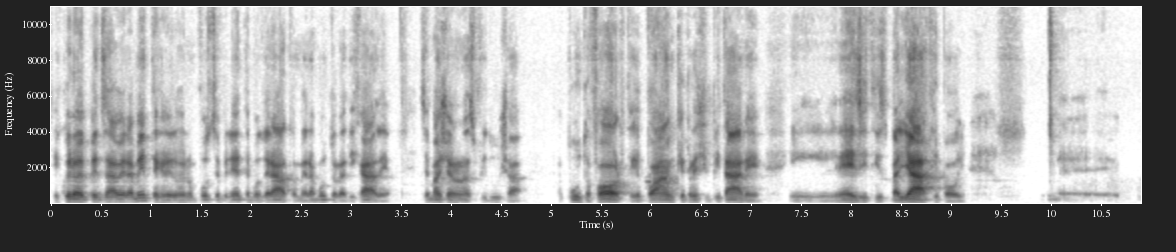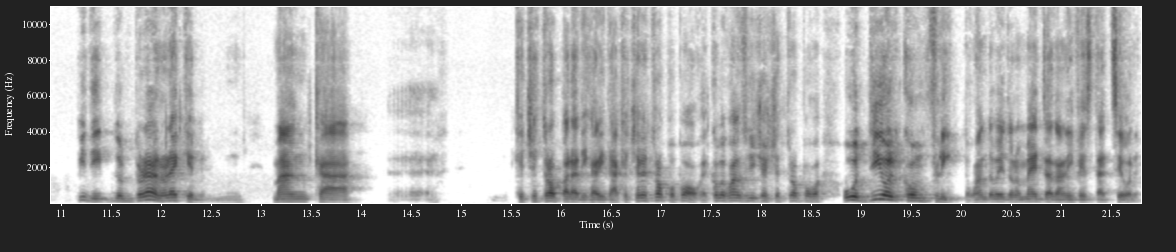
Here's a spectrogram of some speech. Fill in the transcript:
e quello che pensava veramente credo che non fosse per niente moderato ma era molto radicale semmai c'era una sfiducia appunto forte che può anche precipitare in esiti sbagliati poi eh, quindi il problema non è che manca eh, che c'è troppa radicalità, che ce n'è troppo poco. È come quando si dice c'è troppo, oddio il conflitto, quando vedono mezza manifestazione.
